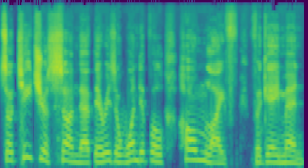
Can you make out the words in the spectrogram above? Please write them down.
so teach your son that there is a wonderful home life for gay men.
